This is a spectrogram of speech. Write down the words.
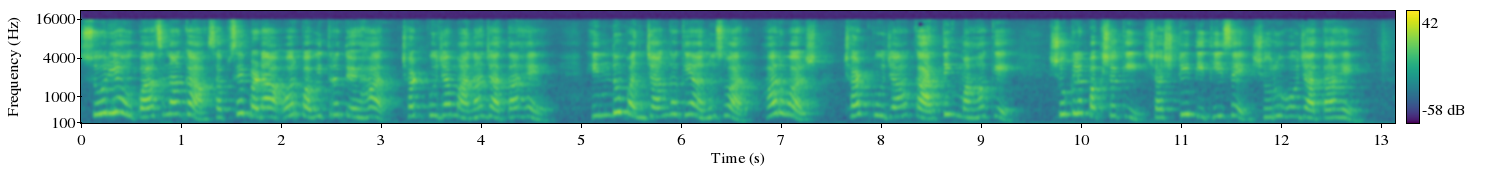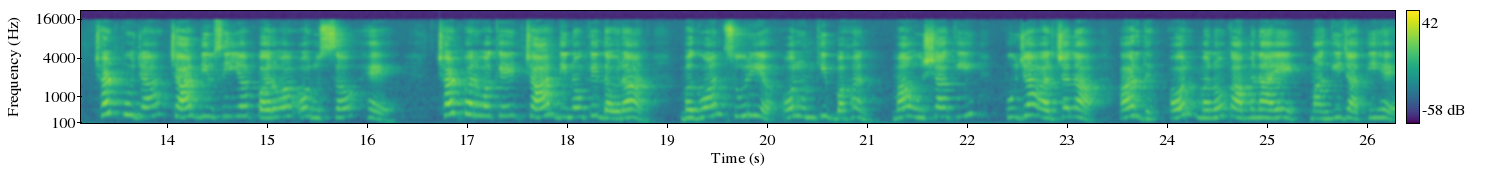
सूर्य उपासना का सबसे बड़ा और पवित्र त्यौहार छठ पूजा माना जाता है। हिंदू पंचांग के अनुसार हर वर्ष छठ पूजा कार्तिक माह के शुक्ल पक्ष की षष्ठी तिथि से शुरू हो जाता है। छठ पूजा चार दिवसीय पर्व और उत्सव है। छठ पर्व के चार दिनों के दौरान भगवान सूर्य और उनकी बहन माँ उषा की पूजा अर्चना अर्ध और मनोकामनाएँ मांगी जाती है।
